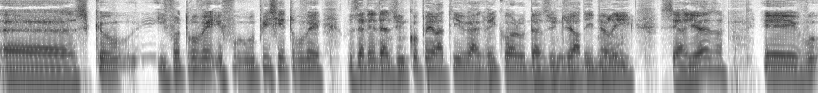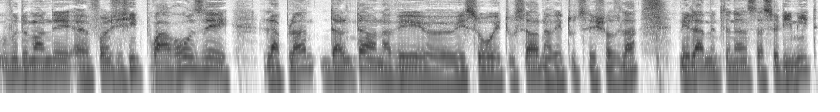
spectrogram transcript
Euh, ce que vous- il faut trouver, il faut que vous puissiez trouver. Vous allez dans une coopérative agricole ou dans une jardinerie sérieuse et vous vous demandez un fongicide pour arroser la plante. Dans le temps on avait euh, SO et tout ça, on avait toutes ces choses là. Mais là maintenant ça se limite.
